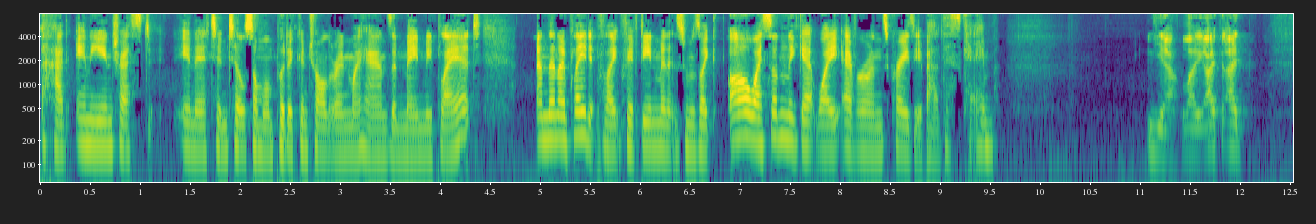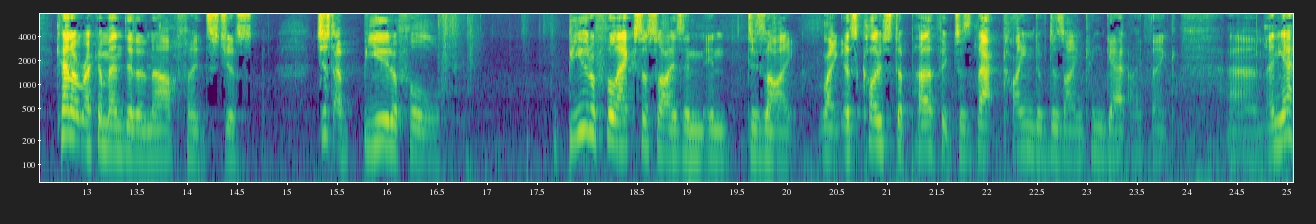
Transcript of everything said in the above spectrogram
had any interest in it until someone put a controller in my hands and made me play it. And then I played it for like 15 minutes and was like, oh, I suddenly get why everyone's crazy about this game. Yeah, like I, I cannot recommend it enough. It's just just a beautiful, beautiful exercise in in design. Like as close to perfect as that kind of design can get, I think. Um, and yeah,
